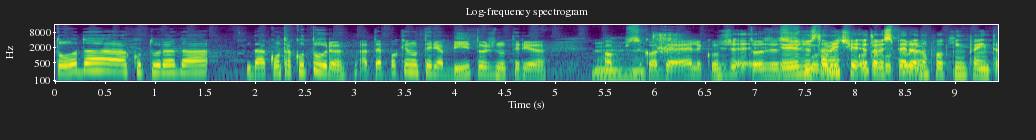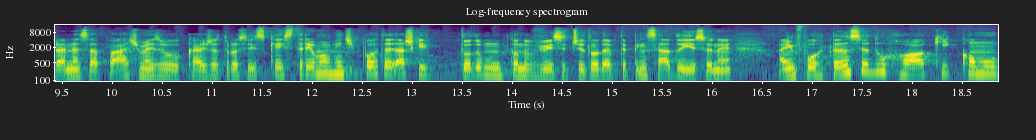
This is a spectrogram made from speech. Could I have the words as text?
toda a cultura da, da contracultura. Até porque não teria Beatles, não teria rock uhum. psicodélico, já, todos esses Eu justamente, eu tava esperando um pouquinho para entrar nessa parte, mas o Caio já trouxe isso que é extremamente importante. Acho que todo mundo, quando viu esse título, deve ter pensado isso, né? A importância do rock como,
